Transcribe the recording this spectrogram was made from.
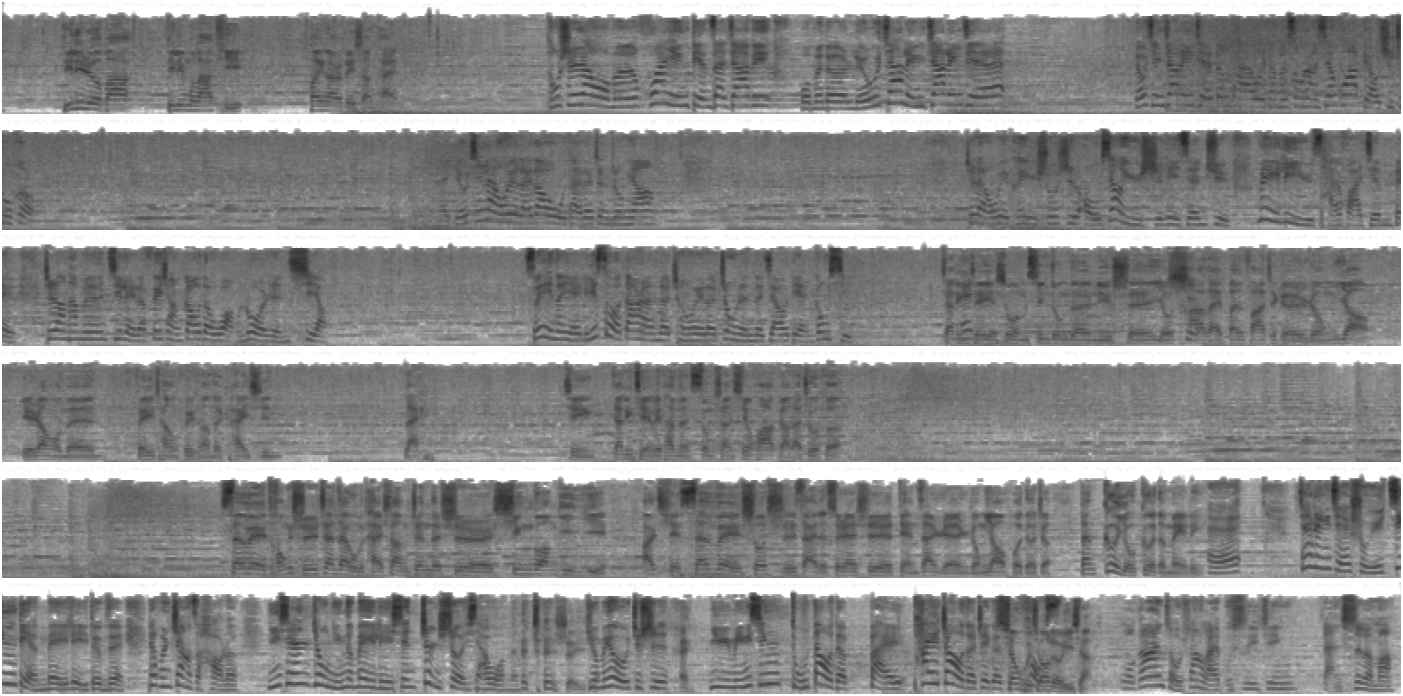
迪丽热巴、迪丽木拉提，欢迎二位上台。同时，让我们欢迎点赞嘉宾我们的刘嘉玲嘉玲姐，有请嘉玲姐登台为他们送上鲜花，表示祝贺。来，有请两位来到舞台的正中央。这两位可以说是偶像与实力兼具，魅力与才华兼备，这让他们积累了非常高的网络人气啊。所以呢，也理所当然的成为了众人的焦点。恭喜！嘉玲姐也是我们心中的女神，由她来颁发这个荣耀，也让我们非常非常的开心。来，请嘉玲姐为他们送上鲜花，表达祝贺。三位同时站在舞台上，真的是星光熠熠。而且三位说实在的，虽然是点赞人、荣耀获得者，但各有各的魅力。哎，嘉玲姐属于经典魅力，对不对？要不然这样子好了，您先用您的魅力先震慑一下我们。震慑一下。有没有就是哎女明星独到的摆拍照的这个？相互交流一下。我刚刚走上来不是已经展示了吗？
